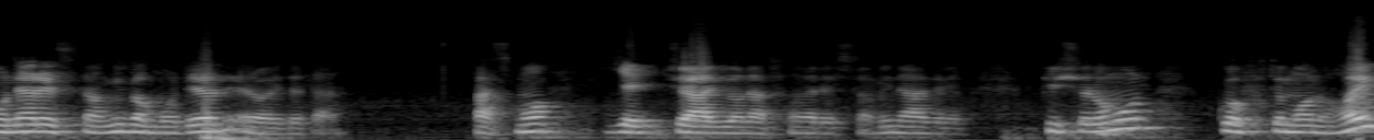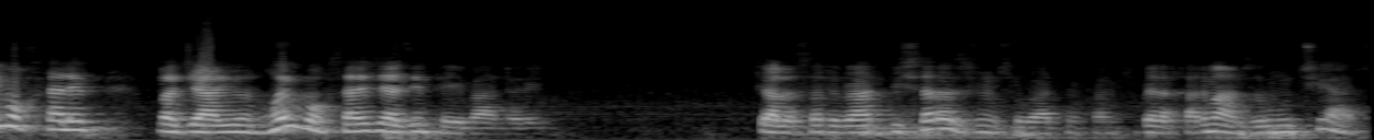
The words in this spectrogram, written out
هنر اسلامی و مدرن ارائه دادن. پس ما یک جریان از هنر اسلامی نداریم. پیش رومون گفتمان های مختلف و جریان های مختلفی از این پیوند داریم. جلسات بعد بیشتر ازشون صحبت می‌کنیم که بالاخره منظورمون چی هست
